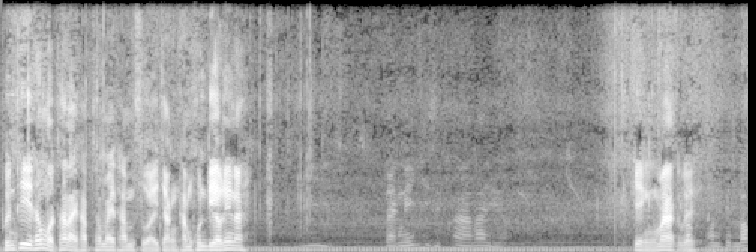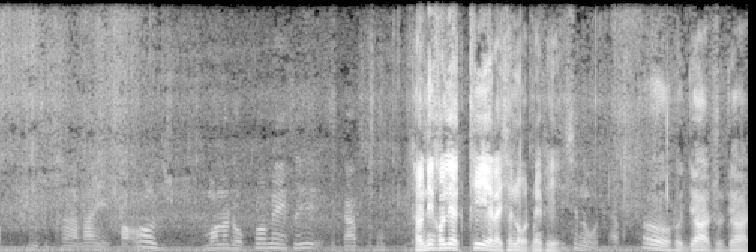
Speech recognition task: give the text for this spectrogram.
พื้นที่ทั้งหมดเท่าไหร่ครับทำไมทำสวยจังทำคนเดียวนี่นะที่แปลงนี้ 25 ไร่ครับเก่งมากเลย มันเป็นล็อก 25 ไร่เขาโอ้ยมรดกพ่อแม่ซื้อครับแถวนี้เขาเรียกที่อะไรโฉนดไหมพี่ ที่โฉนดครับ โอ้ สุดยอด สุดยอด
